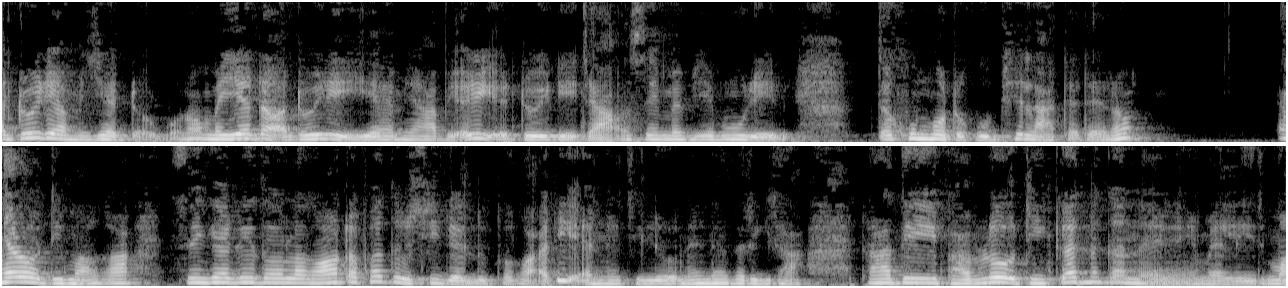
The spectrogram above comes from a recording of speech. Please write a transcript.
အတွေးတွေကမရက်တော့ဘူးနော်မရက်တော့အတွေးတွေရမ်းများပြီးအဲ့ဒီအတွေးတွေကြောင့်အစင်မပြေမှုတွေတစ်ခုမဟုတ်တစ်ခုဖြစ်လာတတ်တယ်နော် အဲ့တော့ဒီမှာက single လေးတော့၎င်းတစ်ဖက်သူရှိတဲ့လူတော့ကအဲ့ဒီ energy လေးကိုနည်းနည်းသတိထားဒါဒီဘာဖြစ်လို့ဒီကတ်နှစ်ကတ်နေနေမယ်လေဒီမ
